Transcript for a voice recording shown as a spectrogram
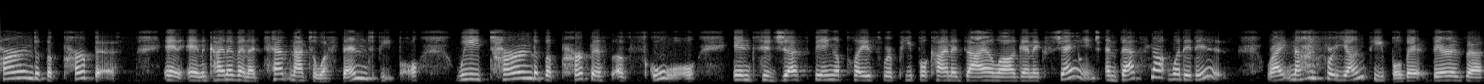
turned the purpose in, in kind of an attempt not to offend people, we turned the purpose of school into just being a place where people kind of dialogue and exchange. And that's not what it is, right? Not for young people. There, there is a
